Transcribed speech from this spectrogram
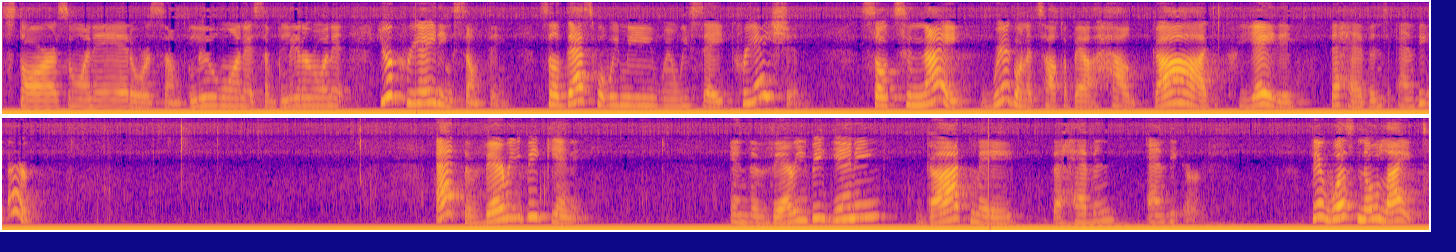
stars on it or some glue on it, some glitter on it, you're creating something. So that's what we mean when we say creation. So tonight we're going to talk about how God created the heavens and the earth. At the very beginning, in the very beginning, God made the heavens and the earth. There was no light.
